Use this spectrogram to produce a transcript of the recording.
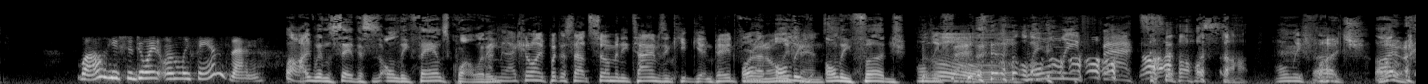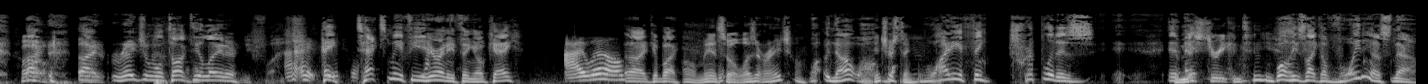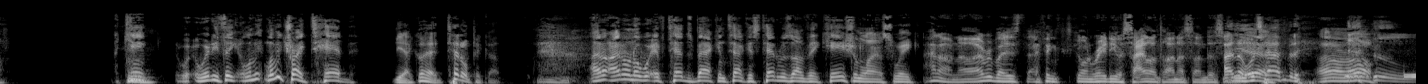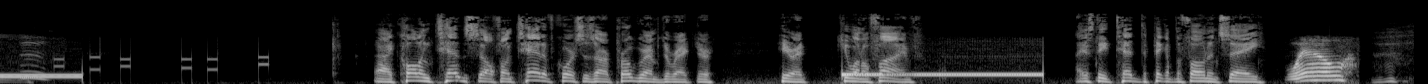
Well, he should join OnlyFans then. Well, I wouldn't say this is only fans quality. I mean, I can only put this out so many times and keep getting paid for it on only, OnlyFans. only fudge. only Oh. fat. only fat. oh, stop. Only uh, fudge. All right, Oh, all right, all right, Rachel. We'll talk to you later. Only fudge. All right. Hey, text me if you hear anything. Okay. I will. All right. Goodbye. Oh man, so it wasn't Rachel. Wha- No. wha- Interesting. Why do you think Triplett is? The mystery continues. Well, he's like avoiding us now. I can't. Hmm. wh- Where do you think? Let me let me try Ted. yeah, go ahead. Ted will pick up. I don't. I don't know if Ted's back in town because Ted was on vacation last week. I don't know. Everybody's, I think, going radio silent on us on this. I know Yeah. what's happening. I don't know. All right, calling Ted's cell phone. Ted, of course, is our program director here at Q105. I just need Ted to pick up the phone and say, Well,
